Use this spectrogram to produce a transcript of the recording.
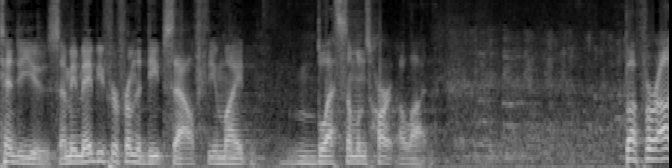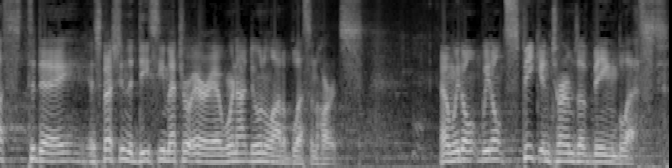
tend to use. I mean, maybe if you're from the deep south, you might bless someone's heart a lot. But for us today, especially in the DC metro area, we're not doing a lot of blessing hearts. And we don't, we don't speak in terms of being blessed.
